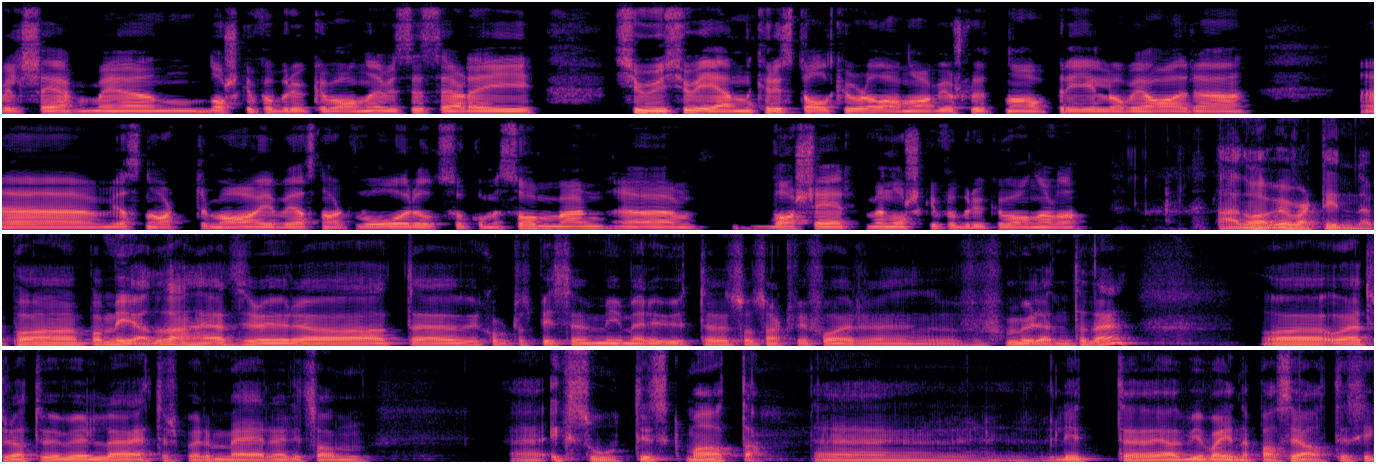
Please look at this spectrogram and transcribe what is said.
vil skje med norske forbrukervaner hvis vi ser det i 2021-krystallkula? Nå er vi jo slutten av april og vi har, uh, vi har snart mai, vi har snart vår og så kommer sommeren. Hva skjer med norske forbrukervaner da? Nei, Nå har vi jo vært inne på, på, mye av det. da. Jeg tror at uh, vi kommer til å spise mye mer ute så snart vi får, uh, får muligheten til det. Og, og, jeg tror at vi vil etterspørre mer litt sånn uh, eksotisk mat. da. Litt, ja, Vi var inne på asiatisk.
